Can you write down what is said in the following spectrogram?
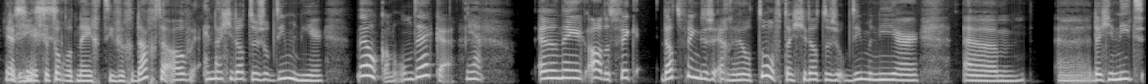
ja, die heeft er toch wat negatieve gedachten over. En dat je dat dus op die manier wel kan ontdekken. Ja. En dan denk ik, oh, dat vind ik, dat vind ik dus echt heel tof. Dat je dat dus op die manier, um, uh, dat je niet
